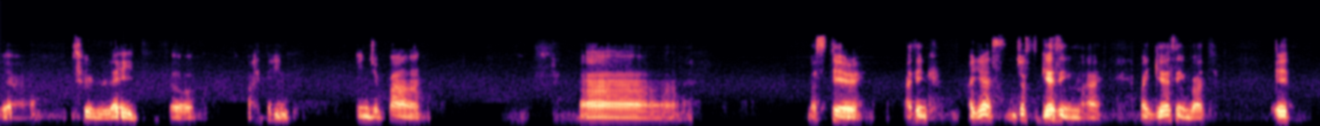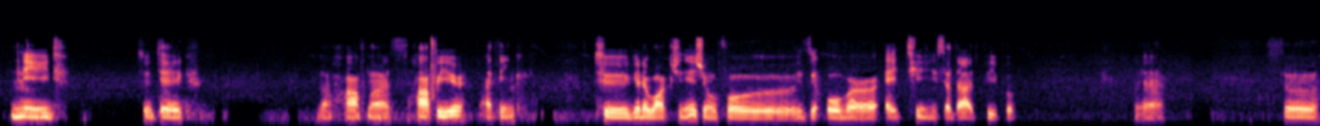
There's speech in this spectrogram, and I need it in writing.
Yeah, too late. So I think in Japan, uh, but still, I think I guess just guessing my my guessing, but it need to take a half month, half a year, I think, to get a vaccination for the over 18 adult people. Yeah. So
